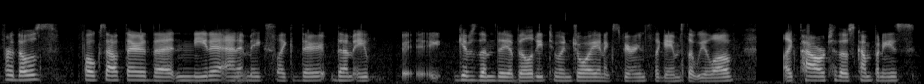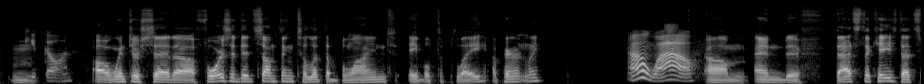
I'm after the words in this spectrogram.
for those folks out there that need it and it makes like their them a it gives them the ability to enjoy and experience the games that we love. Like power to those companies. Mm. Keep going. Oh, Winter said uh, Forza did something to let the blind able to play. Apparently, Oh wow. um, and if that's the case, that's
